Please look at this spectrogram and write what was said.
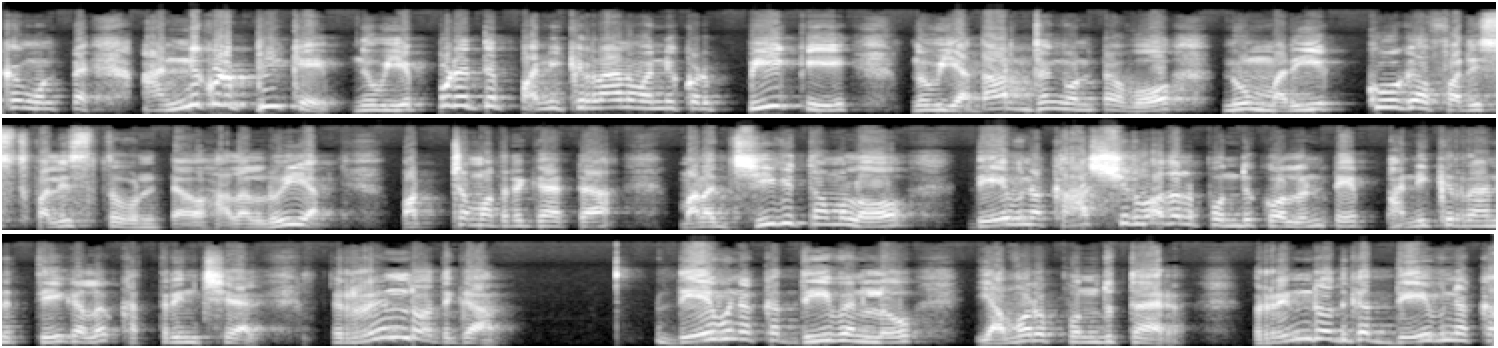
ఆటంకంగా ఉంటాయి. అన్ని కూడా పీకే. నువ్వు ఎప్పుడైతే పనికిరానివన్నీ కూడా పీకి నువ్వు యథార్థంగా ఉంటావో నువ్వు మరి ఎక్కువగా ఫలిస్ ఫలిస్తూ ఉంటావు. హలలుయ్య మొట్టమొదటిగాట మన జీవితంలో దేవుని యొక్క ఆశీర్వాదాలు పొందుకోవాలంటే పనికిరాని తీగలు కత్తిరించేయాలి. రెండోదిగా దేవుని యొక్క దీవెనలో ఎవరు పొందుతారు? రెండోదిగా దేవుని యొక్క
